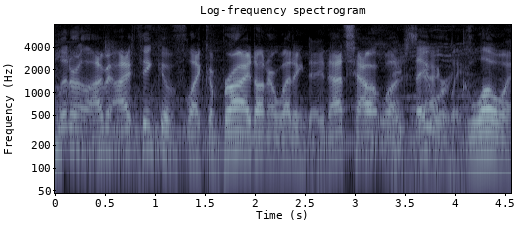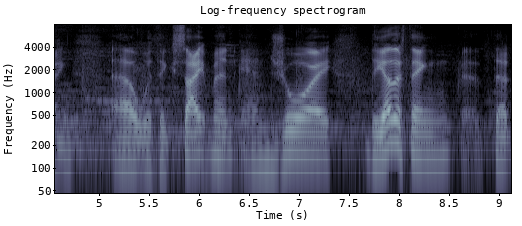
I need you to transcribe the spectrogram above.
literally, I, mean, I think of like a bride on her wedding day. That's how it was. Exactly. They were glowing uh, with excitement and joy the other thing uh, that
